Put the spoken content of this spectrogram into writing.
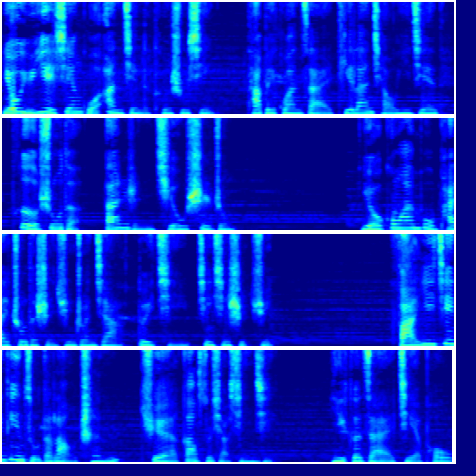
由于叶先国案件的特殊性。他被关在提篮桥一间特殊的单人囚室中，由公安部派出的审讯专家对其进行审讯。法医鉴定组的老陈却告诉小刑警，一个在解剖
